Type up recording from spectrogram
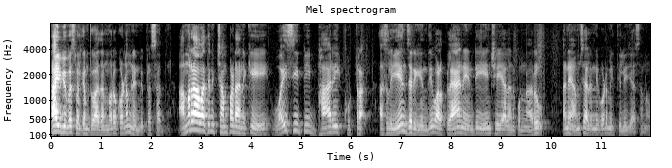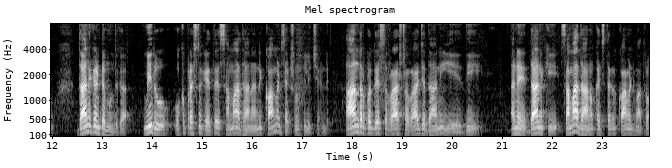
hi viewers welcome to ఆదన్ మరోకొండం నేను మీ ప్రసాద్. అమరావతిని చంపడానికి వైసీపీ భారీ కుట్ర. అసలు ఏం జరిగింది? వాళ్ళ ప్లాన్ ఏంటి? ఏం చేయాలనుకున్నారు? అనే అంశాలన్నీ కూడా మీకు తెలియజేస్తాను. దానికంటే ముందుగా మీరు ఒక ప్రశ్నకైతే సమాధానాన్ని కామెంట్ సెక్షన్లో పిలిచేయండి. ఆంధ్రప్రదేశ్ రాష్ట్ర రాజధాని ఏది? అనే దానికి సమాధానం ఖచ్చితంగా కామెంట్ మాత్రం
